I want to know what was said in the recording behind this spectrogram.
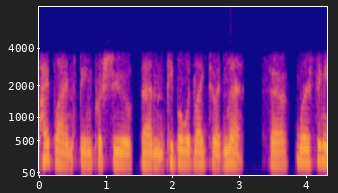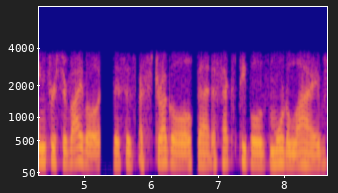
pipelines being pushed through than people would like to admit. So we're singing for survival. This is a struggle that affects people's mortal lives,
